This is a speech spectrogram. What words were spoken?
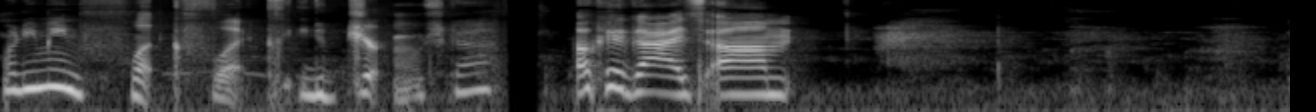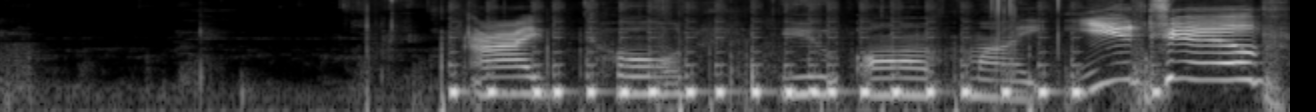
What do you mean flick flick? You jerk, guy. Okay, guys, um... I told you on my YouTube!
